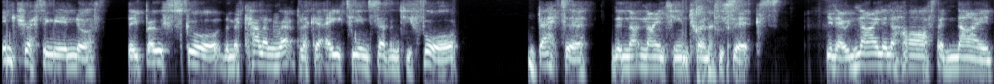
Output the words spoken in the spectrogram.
Interestingly enough, they both score the Macallan replica 1874 better than that 1926. you know, nine and a half and nine,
